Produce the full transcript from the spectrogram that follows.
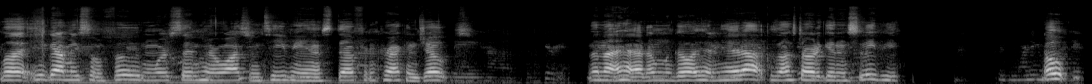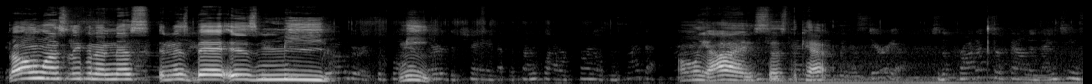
But he got me some food and we're sitting here watching TV and stuff and cracking jokes. Then I had him to go ahead and head out because I started getting sleepy. Nope, the only one sleeping in this in this bed is me. Me. Only I, says the cat. with hysteria. So the products are found in 19 states.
